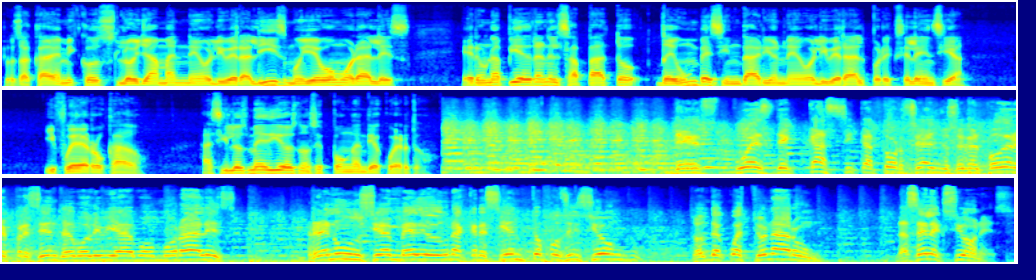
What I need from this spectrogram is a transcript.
Los académicos lo llaman neoliberalismo y Evo Morales era una piedra en el zapato de un vecindario neoliberal por excelencia, y fue derrocado así los medios no se pongan de acuerdo. Después de casi 14 años en el poder, el presidente de Bolivia, Evo Morales, renuncia en medio de una creciente oposición donde cuestionaron las elecciones.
